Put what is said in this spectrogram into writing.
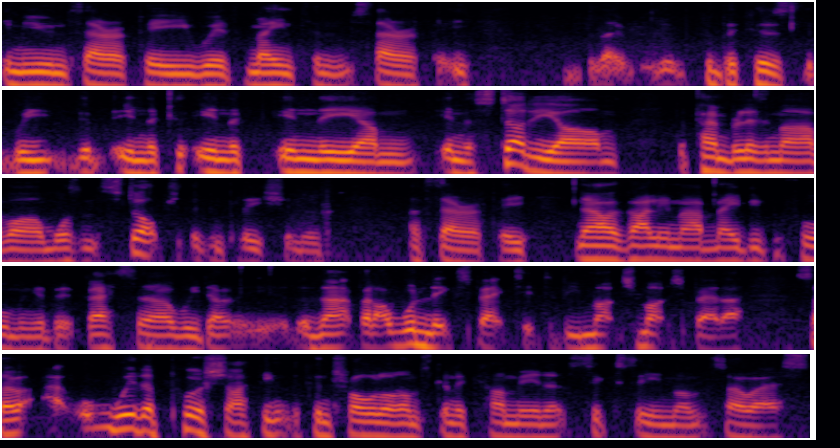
immune therapy with maintenance therapy, because we in the in the in the um, in the study arm, the pembrolizumab arm wasn't stopped at the completion of of therapy. Now, avelumab may be performing a bit better. We don't than that, but I wouldn't expect it to be much, much better. So, uh, with a push, I think the control arm is going to come in at 16 months OS.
